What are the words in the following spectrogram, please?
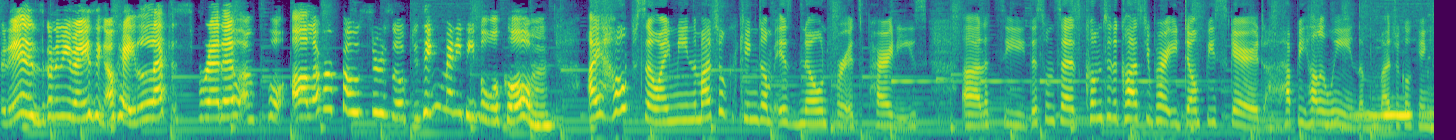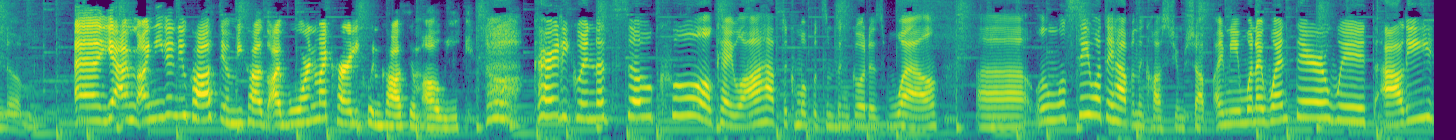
It is. It's gonna be amazing. Okay, let's spread out and put all of our posters up. Do you think many people will come? I hope so. I mean, the Magical Kingdom is known for its parties. Uh, let's see. This one says, Come to the costume party. Don't be scared. Happy Halloween, the Magical Kingdom. Uh, yeah, I'm, I need a new costume because I've worn my Carly Quinn costume all week. Carly Quinn, that's so cool. Okay, well, I'll have to come up with something good as well. Uh, well, we'll see what they have in the costume shop. I mean, when I went there with Ally,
